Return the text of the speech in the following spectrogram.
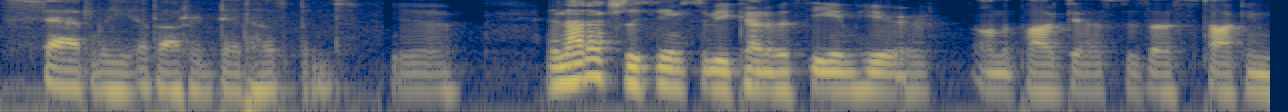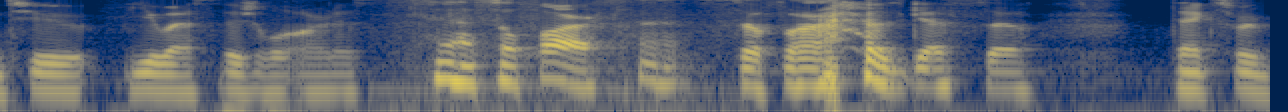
sadly about her dead husband. Yeah, and that actually seems to be kind of a theme here on the podcast, is us talking to U.S. visual artists Yeah, so far. so far as guests. So, thanks for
